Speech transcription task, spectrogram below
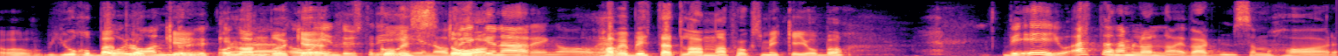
og jordbærplukking og, og landbruket går i stå. Og og, ja. Har vi blitt et land av folk som ikke jobber? Vi er jo et av de landene i verden som har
